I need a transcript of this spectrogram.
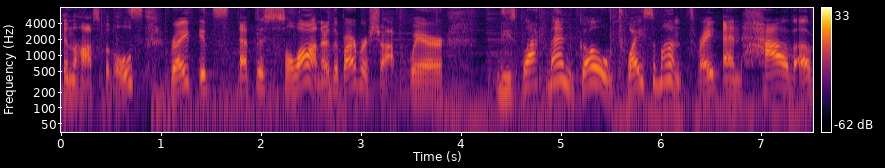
in the hospitals, right? It's at the salon or the barbershop where these black men go twice a month, right? And have a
